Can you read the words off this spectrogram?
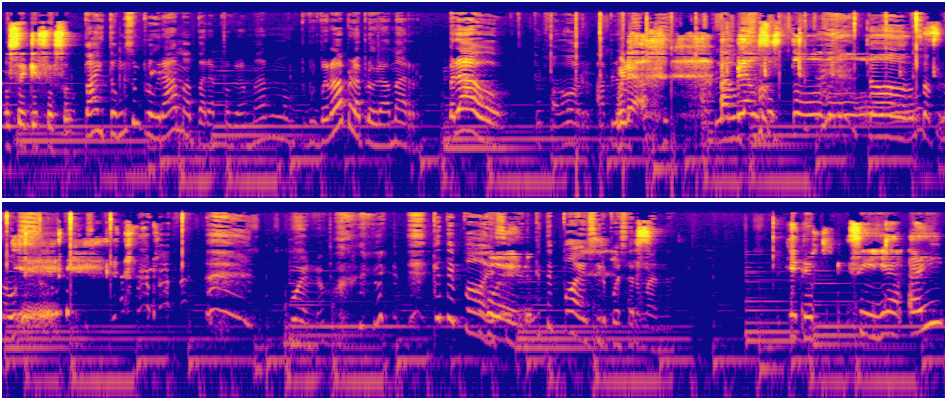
No sé qué es eso. Python es un programa para programar, programa para programar. ¡Bravo! Por favor, aplausos. Aplausos, todos. Todos, aplausos. Bueno, ¿qué te puedo decir? ¿Qué te puedo decir, pues, hermana? sí, ya, ahí,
